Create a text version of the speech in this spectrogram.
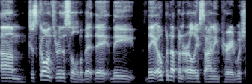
um, just going through this a little bit, they they they opened up an early signing period, which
